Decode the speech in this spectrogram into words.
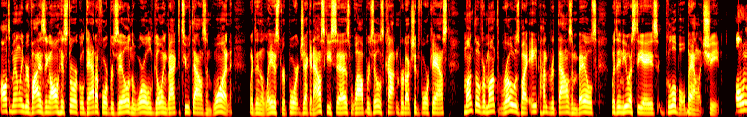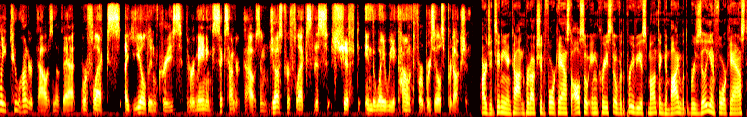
ultimately revising all historical data for Brazil and the world going back to 2001. Within the latest report, Jekanowski says while Brazil's cotton production forecast month over month rose by 800,000 bales within USDA's global balance sheet. Only 200,000 of that reflects a yield increase. The remaining 600,000 just reflects this shift in the way we account for Brazil's production. Argentinian cotton production forecast also increased over the previous month and combined with the Brazilian forecast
